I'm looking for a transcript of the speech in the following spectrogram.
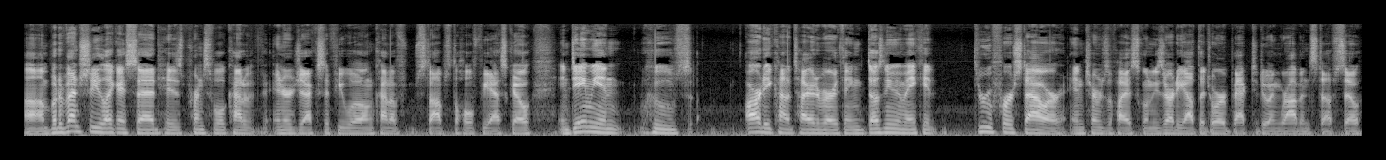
Um, but eventually, like I said, his principal kind of interjects, if you will, and kind of stops the whole fiasco. And Damian, who's already kind of tired of everything, doesn't even make it through first hour in terms of high school, and he's already out the door back to doing Robin stuff. So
